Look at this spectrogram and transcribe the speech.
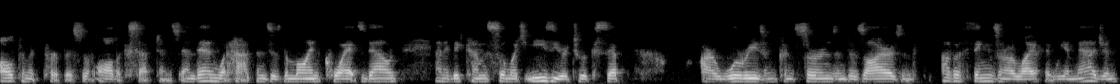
ultimate purpose of all acceptance. And then what happens is the mind quiets down and it becomes so much easier to accept our worries and concerns and desires and other things in our life that we imagine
